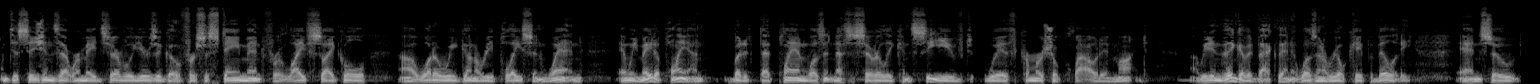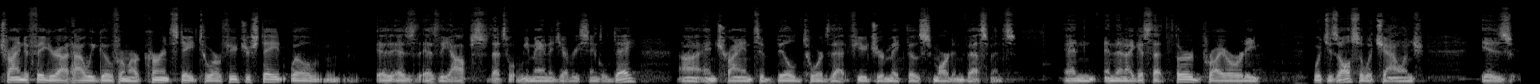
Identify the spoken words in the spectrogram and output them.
decisions that were made several years ago for sustainment, for life cycle. Uh, what are we going to replace and when? And we made a plan, but it, that plan wasn't necessarily conceived with commercial cloud in mind. Uh, we didn't think of it back then. It wasn't a real capability. And so trying to figure out how we go from our current state to our future state, well, as, as the ops, that's what we manage every single day. Uh, and trying to build towards that future, make those smart investments. And, and then I guess that third priority, which is also a challenge, is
